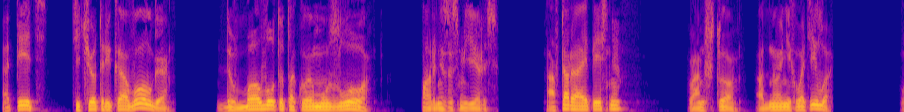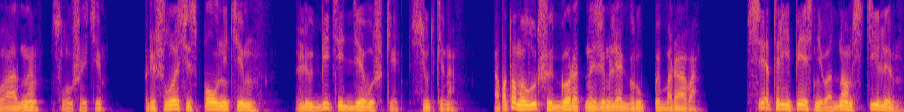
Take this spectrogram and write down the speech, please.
А петь «Течет река Волга»? Да в болото такое музло! Парни засмеялись. А вторая песня? Вам что, одной не хватило? Ладно, слушайте. Пришлось исполнить им «Любите девушки» Сюткина, а потом и лучший город на земле группы «Браво». Все три песни в одном стиле,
